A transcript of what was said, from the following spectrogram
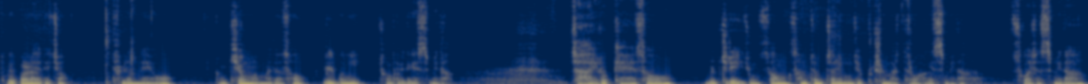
2배 빨라야 되죠? 틀렸네요. 그럼 기억만 맞아서 1번이 정답이 되겠습니다. 자, 이렇게 해서 물질의 이중성 3점짜리 문제 풀이를 마치도록 하겠습니다. 수고하셨습니다.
